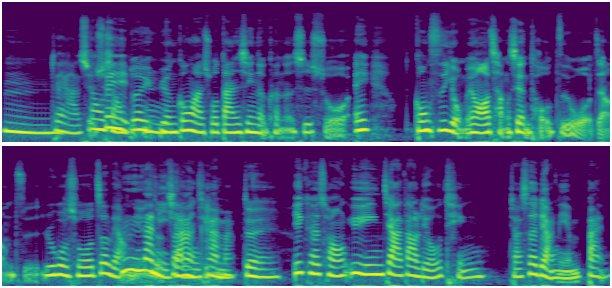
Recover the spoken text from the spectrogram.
嗯，对啊。所以对员工来说，担心的可能是说，哎、嗯欸，公司有没有要长线投资我这样子？如果说这两年、嗯，那你想想看嘛，对，一个从育婴假到留停，假设两年半。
